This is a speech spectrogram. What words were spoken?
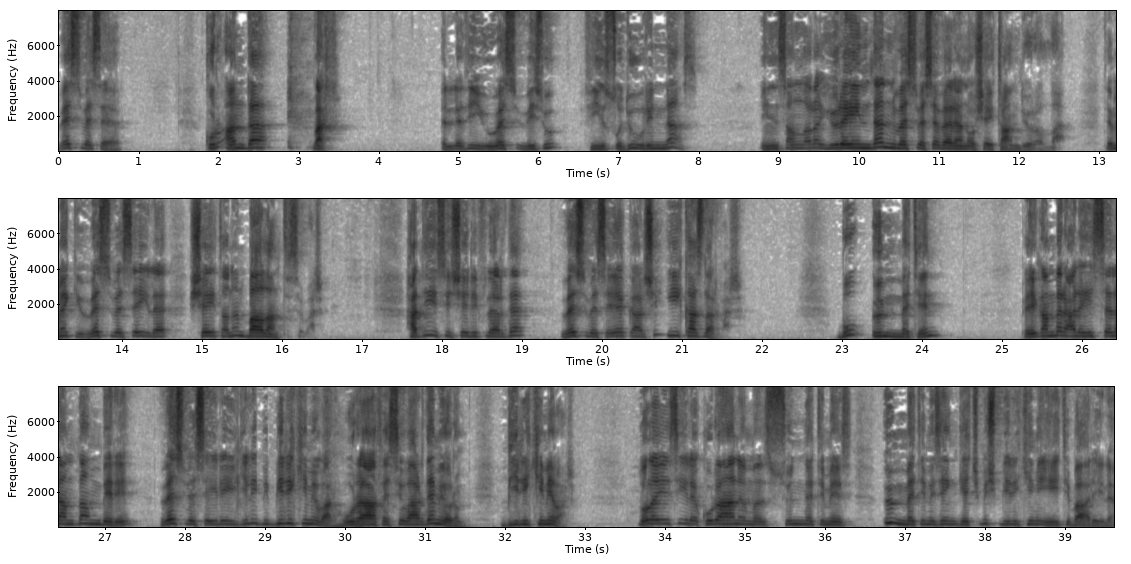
vesvese Kur'an'da var. Ellezî yuvesvisu fî sudûrin nas. İnsanlara yüreğinden vesvese veren o şeytan diyor Allah. Demek ki vesvese ile şeytanın bağlantısı var. Hadis-i şeriflerde vesveseye karşı ikazlar var. Bu ümmetin Peygamber aleyhisselamdan beri vesvese ile ilgili bir birikimi var. Hurafesi var demiyorum. Birikimi var. Dolayısıyla Kur'an'ımız, sünnetimiz, ümmetimizin geçmiş birikimi itibariyle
